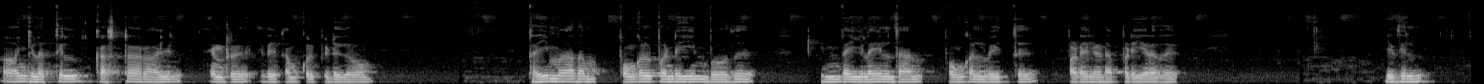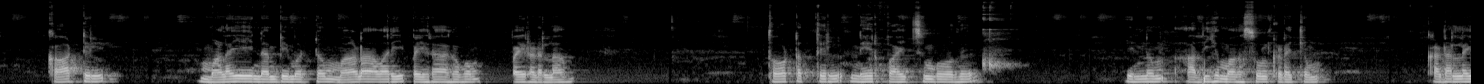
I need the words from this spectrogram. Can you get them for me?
ஆங்கிலத்தில் கஸ்டர் ஆயில் என்று இதை நாம் குறிப்பிடுகிறோம். தை மாதம் பொங்கல் பண்டிகையின் போது இந்த இலையில்தான் பொங்கல் வைத்து படையலிடப்படுகிறது. இதில் காட்டில் மழையை நம்பி மட்டும் மானாவாரி பயிராகவும் பயிரிடலாம். தோட்டத்தில் நீர் பாய்ச்சும் போது இன்னும் அதிக மகசூல் கிடைக்கும் கடலை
